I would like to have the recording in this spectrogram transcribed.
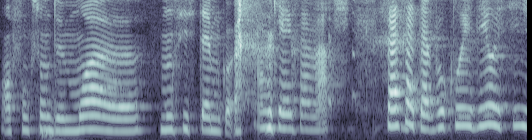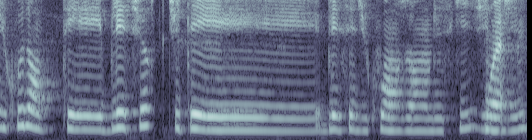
en, fonction de moi, euh, mon système quoi. Ok, ça marche. Ça, ça t'a beaucoup aidé aussi du coup dans tes blessures. Tu t'es blessé du coup en faisant du ski, j'imagine.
